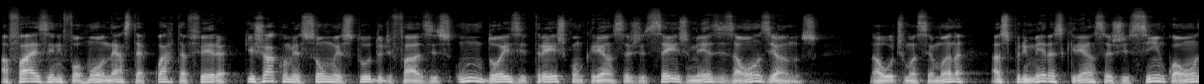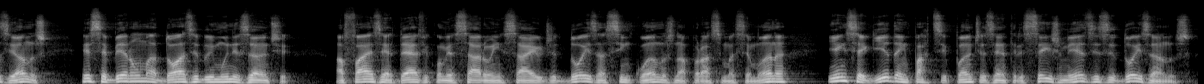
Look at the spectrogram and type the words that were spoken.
A Pfizer informou nesta quarta-feira que já começou um estudo de fases 1, 2 e 3 com crianças de 6 meses a 11 anos. Na última semana, as primeiras crianças de 5 a 11 anos receberam uma dose do imunizante. A Pfizer deve começar o ensaio de 2 a 5 anos na próxima semana e, em seguida, em participantes entre 6 meses e 2 anos.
